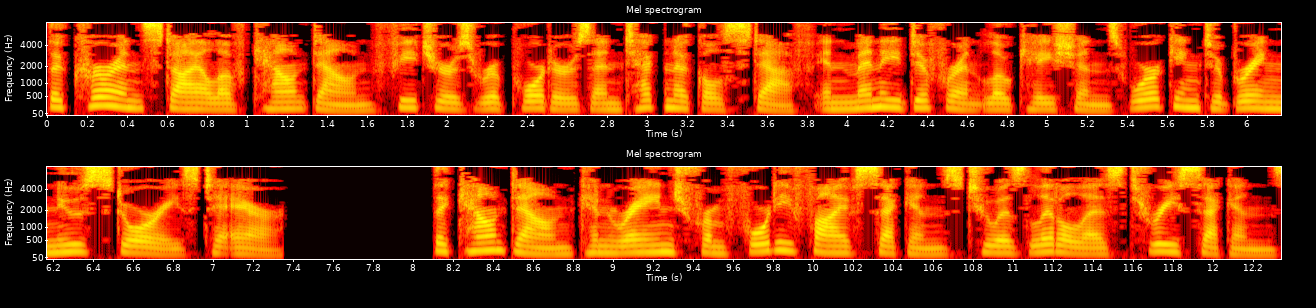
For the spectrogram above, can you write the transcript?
The current style of countdown features reporters and technical staff in many different locations working to bring news stories to air. The countdown can range from 45 seconds to as little as 3 seconds.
